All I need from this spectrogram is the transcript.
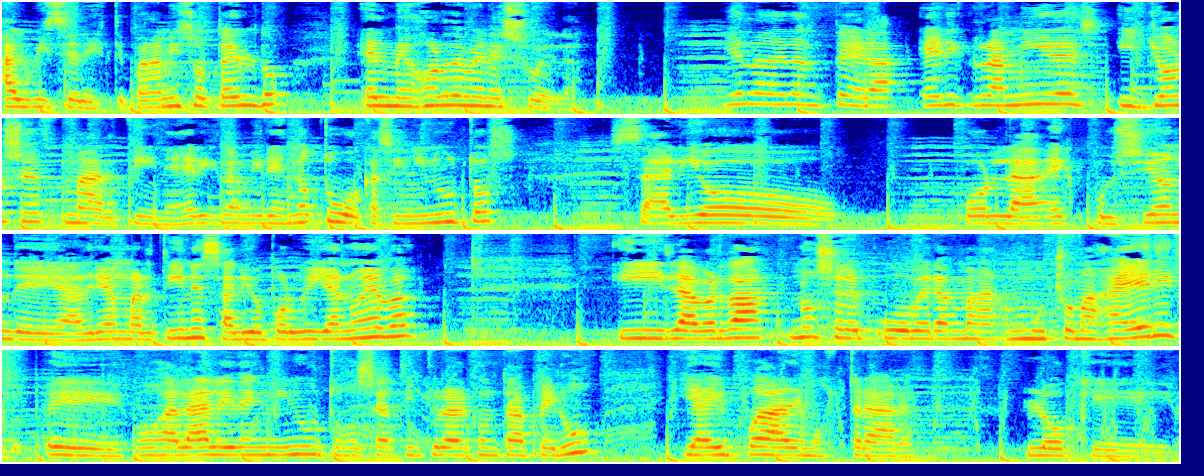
albiceleste. Para mí Soteldo, el mejor de Venezuela. Y en la delantera, Eric Ramírez y Joseph Martínez. Eric Ramírez no tuvo casi minutos, salió por la expulsión de Adrián Martínez, salió por Villanueva. Y la verdad no se le pudo ver mucho más a Eric. Eh, ojalá le den minutos o sea titular contra Perú y ahí pueda demostrar lo que,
